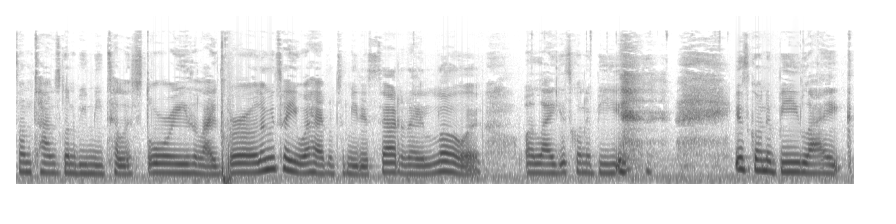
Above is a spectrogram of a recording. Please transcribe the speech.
sometimes it's going to be me telling stories or like girl let me tell you what happened to me this saturday lord or like it's going to be it's going to be like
